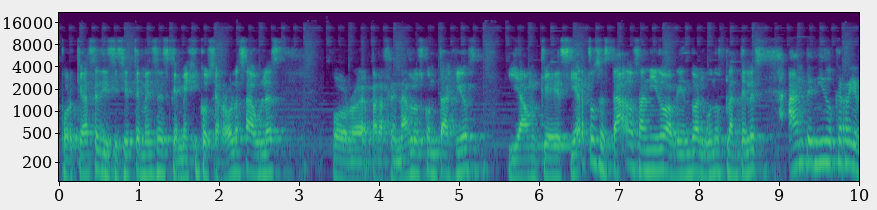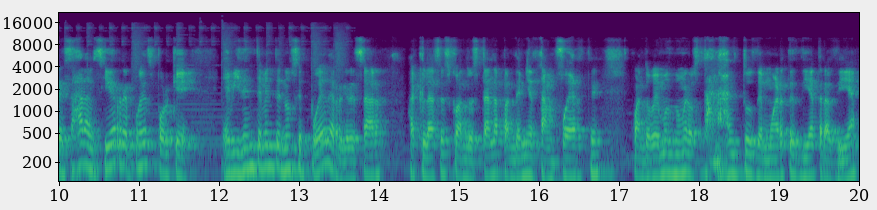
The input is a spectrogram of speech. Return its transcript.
porque hace 17 meses que México cerró las aulas eh, para frenar los contagios y aunque ciertos estados han ido abriendo algunos planteles, han tenido que regresar al cierre, pues porque evidentemente no se puede regresar a clases cuando está la pandemia tan fuerte, cuando vemos números tan altos de muertes día tras día.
